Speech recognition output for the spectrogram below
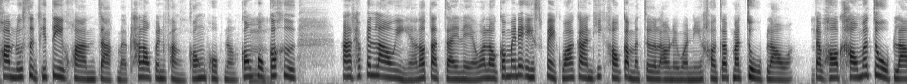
ความรู้สึกที่ตีความจากแบบถ้าเราเป็นฝั่งก้องภพบเนาะก้องภพบอืมก็คืออะถ้าเป็นเราอย่างเงี้ยเราตัดใจแล้วว่าเราก็ไม่ได้ expect ว่าการที่เขากลับมาเจอเราในวันนี้เขาจะมาจูบเราอะแต่พอเขามาจูบเรา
